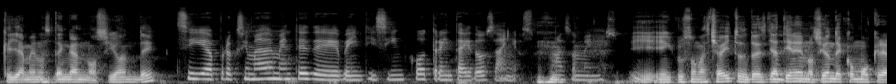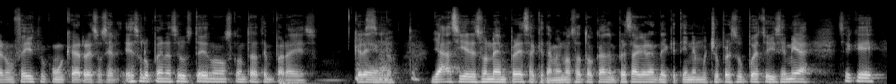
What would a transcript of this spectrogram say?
que ya menos tengan noción de... Sí, aproximadamente de 25, 32 años, más o menos. Y, incluso más chavitos, entonces ya tienen noción de cómo crear un Facebook, cómo crear redes sociales. Eso lo pueden hacer ustedes, no nos contraten para eso. Créenlo. Exacto. Ya si eres una empresa que también nos ha tocado, empresa grande que tiene mucho presupuesto y dice, mira, sé que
